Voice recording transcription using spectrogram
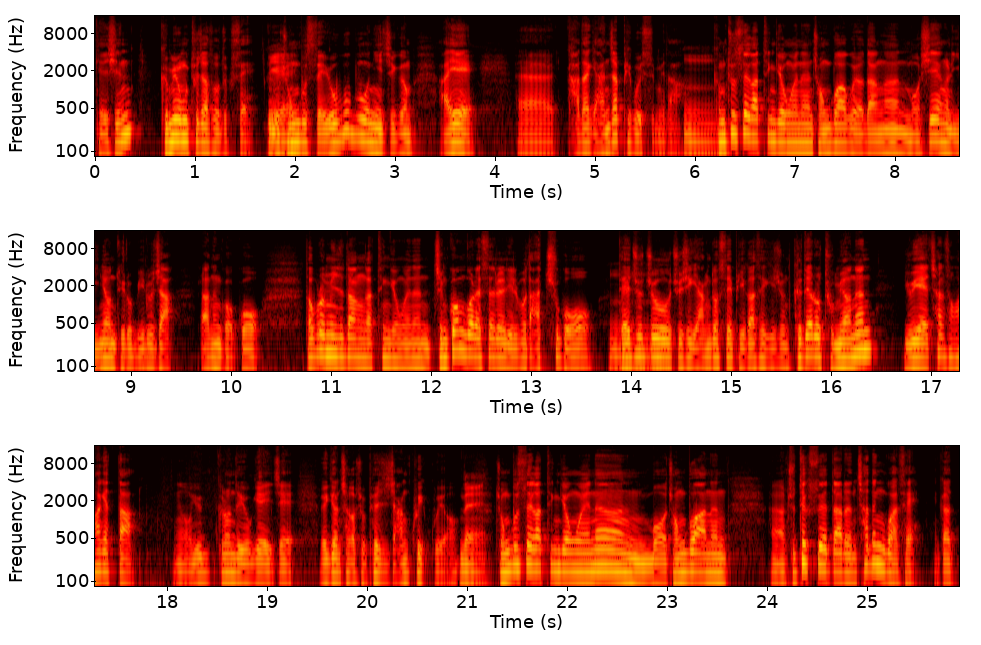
계신- 금융투자소득세, 예. 종부세 요 부분이 지금 아예 에, 가닥이 안 잡히고 있습니다. 음. 금투세 같은 경우에는 정부하고 여당은 뭐 시행을 2년 뒤로 미루자라는 거고 더불어민주당 같은 경우에는 증권거래세를 일부 낮추고 음. 대주주 주식 양도세 비과세 기준 그대로 두면은 유예 찬성하겠다. 어, 요- 그런데 이게 이제 의견차가 좁혀지지 않고 있고요. 네. 종부세 같은 경우에는 뭐 정부안은 어, 주택수에 따른 차등과세, 그러니까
